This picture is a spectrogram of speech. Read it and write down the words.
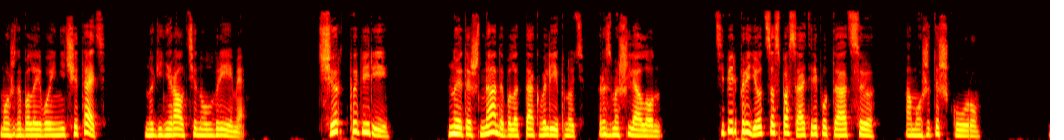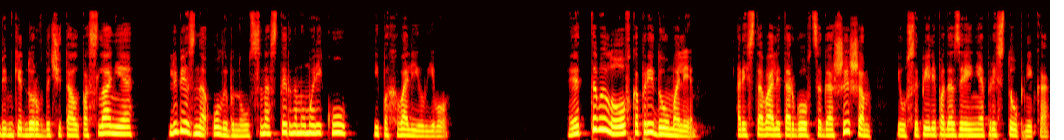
Можно было его и не читать, но генерал тянул время. Черт побери. Но это ж надо было так влипнуть, размышлял он. Теперь придется спасать репутацию, а может и шкуру. Бенкендорф дочитал послание, любезно улыбнулся настырному моряку и похвалил его. Это вы ловко придумали. Арестовали торговца гашишем и усыпили подозрения преступника.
